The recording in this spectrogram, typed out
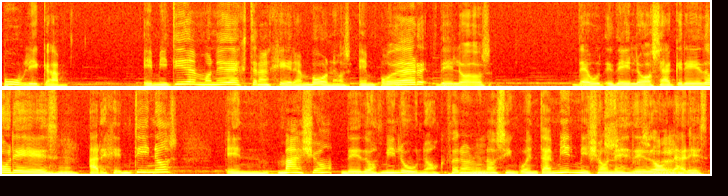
pública emitida en moneda extranjera, en bonos, en poder de los deu- de los acreedores argentinos en mayo de 2001, que fueron unos 50 mil millones de dólares.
